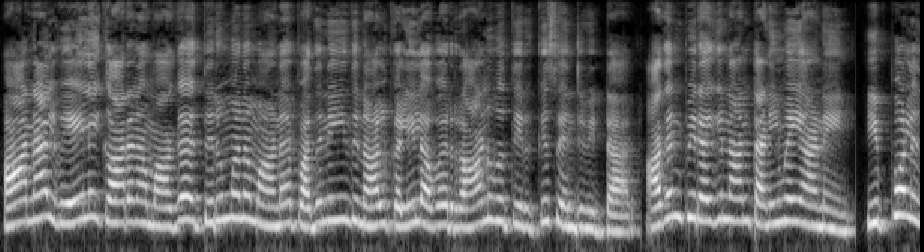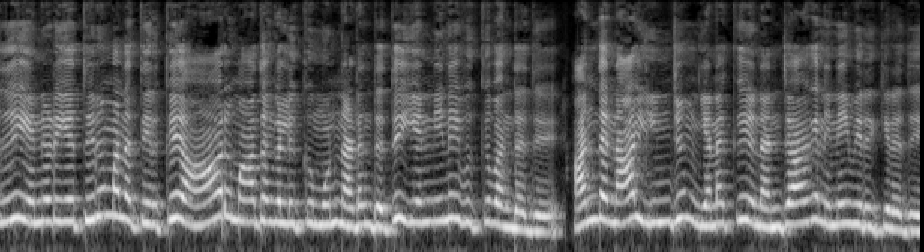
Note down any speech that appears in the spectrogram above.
ஆனால் வேலை காரணமாக திருமணமான பதினைந்து நாட்களில் அவர் ராணுவத்திற்கு சென்றுவிட்டார். அதன் பிறகு நான் தனிமையானேன். இப்பொழுது என்னுடைய திருமணத்திற்கு ஆறு மாதங்களுக்கு முன் நடந்தது என் நினைவுக்கு வந்தது. அந்த நாள் இன்றும் எனக்கு நன்றாக நினைவிருக்கிறது.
